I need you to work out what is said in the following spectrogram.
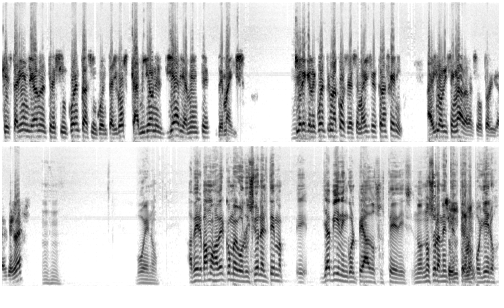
que estarían llegando entre 50 a 52 camiones diariamente de maíz. Quiere que le cuente una cosa, ese maíz es transgénico. Ahí no dicen nada las autoridades, ¿verdad? Bueno, a ver, vamos a ver cómo evoluciona el tema. Eh, ya vienen golpeados ustedes, no, no solamente ustedes los polleros,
